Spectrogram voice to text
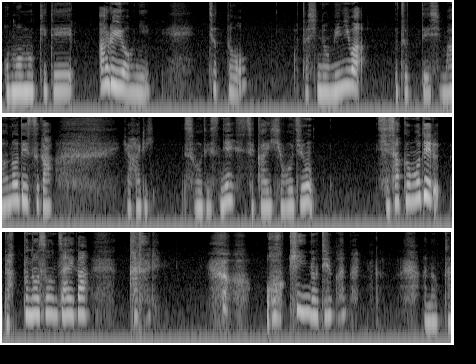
趣であるようにちょっと私の目には映ってしまうのですがやはりそうですね世界標準試作モデルラップの存在がかなり大きいのではないか。あの必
